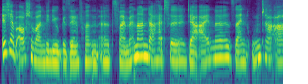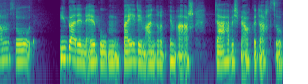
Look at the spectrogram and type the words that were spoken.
ich habe auch schon mal ein Video gesehen von äh, zwei Männern. Da hatte der eine seinen Unterarm so über den Ellbogen bei dem anderen im Arsch da habe ich mir auch gedacht, so,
